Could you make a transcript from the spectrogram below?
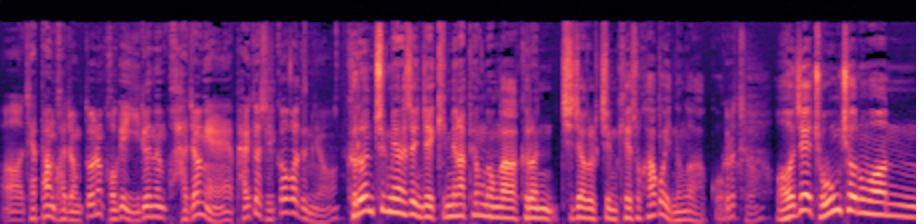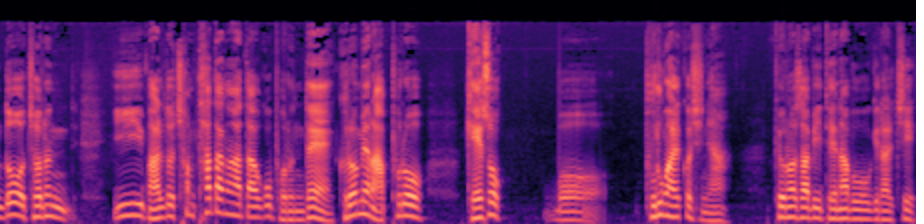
어, 재판 과정 또는 거기에 이르는 과정에 밝혀질 거거든요. 그런 측면에서 이제 김민하 평론가가 그런 지적을 지금 계속 하고 있는 것 같고. 그렇죠. 어제 조홍천 의원도 저는 이 말도 참 타당하다고 보는데 그러면 앞으로 계속 뭐 불응할 것이냐. 변호사비 대납 의혹이랄지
